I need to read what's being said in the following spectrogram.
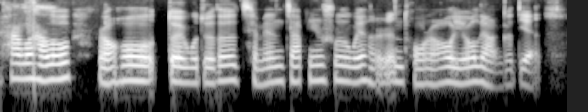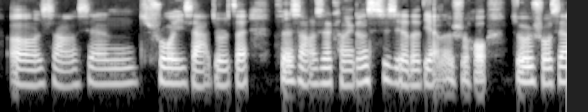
Hello，Hello，然后对我觉得前面嘉宾说的我也很认同，然后也有两个点，嗯，想先说一下，就是在分享一些可能更细节的点的时候，就是首先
